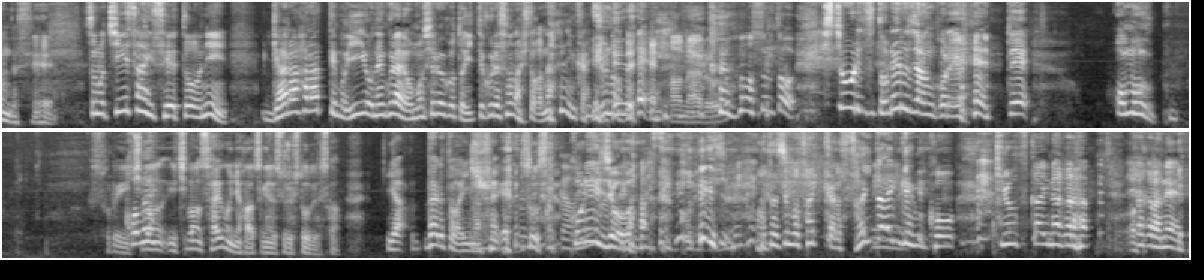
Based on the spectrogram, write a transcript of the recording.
うんですよ。ええその小さい政党にギャラ払ってもいいよねぐらい面白いこと言ってくれそうな人が何人かいるので、あ、なるほど。そうすると視聴率取れるじゃんこれって思う。それ一番、一番最後に発言する人ですか？いや、誰とは言いません。そうですか これ以上は、これ以上、私もさっきから最大限こう、気を使いながら、だからね、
